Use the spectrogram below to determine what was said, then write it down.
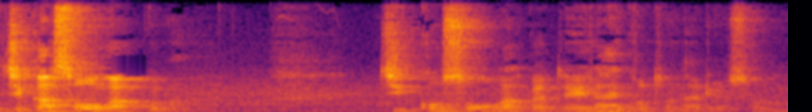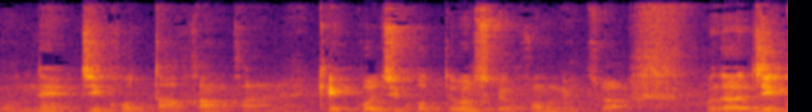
時価総額自己総額やとえらいことになるよそのもうね事故ってあかんからね結構事故ってますけど今月はだから自己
